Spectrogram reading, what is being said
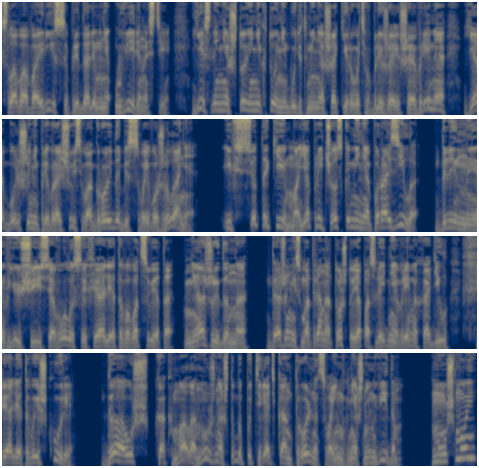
Слова Вайрисы придали мне уверенности. Если ничто и никто не будет меня шокировать в ближайшее время, я больше не превращусь в агроида без своего желания. И все-таки моя прическа меня поразила. Длинные вьющиеся волосы фиолетового цвета. Неожиданно. Даже несмотря на то, что я последнее время ходил в фиолетовой шкуре. Да уж, как мало нужно, чтобы потерять контроль над своим внешним видом. «Муж мой,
